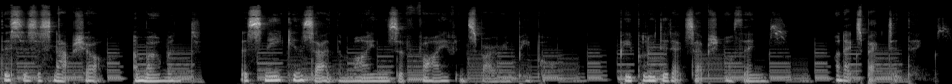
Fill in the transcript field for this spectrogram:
This is a snapshot, a moment, a sneak inside the minds of five inspiring people. People who did exceptional things, unexpected things,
